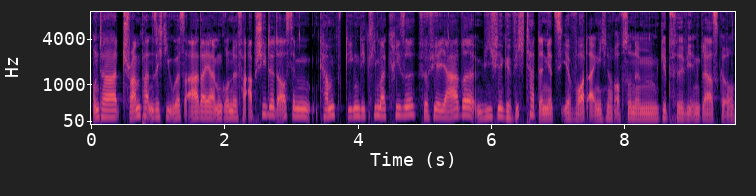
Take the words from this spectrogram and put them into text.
Unter Trump hatten sich die USA da ja im Grunde verabschiedet aus dem Kampf gegen die Klimakrise für vier Jahre. Wie viel Gewicht hat denn jetzt Ihr Wort eigentlich noch auf so einem Gipfel wie in Glasgow?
